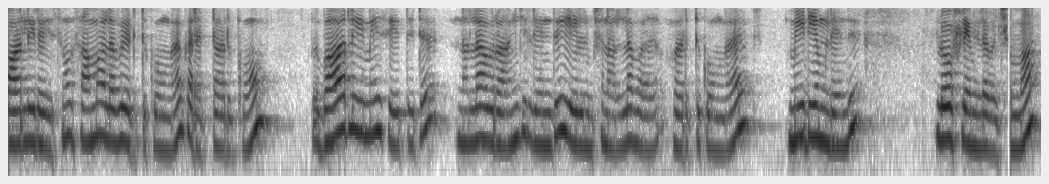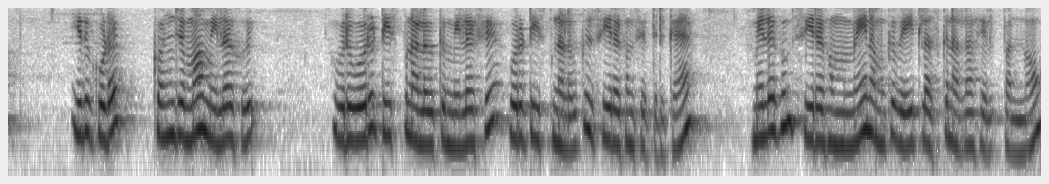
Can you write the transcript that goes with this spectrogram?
பார்லி ரைஸும் சம அளவு எடுத்துக்கோங்க கரெக்டாக இருக்கும். இப்போ பார்லியுமே சேர்த்துட்டு நல்லா ஒரு அஞ்சுலேருந்து ஏழு நிமிஷம் நல்லா வ வறுத்துக்கோங்க. மீடியம்லேருந்து லோ ஃப்ளேமில் வச்சோமா. இது கூட கொஞ்சமாக மிளகு ஒரு ஒரு டீஸ்பூன் அளவுக்கு மிளகு ஒரு டீஸ்பூன் அளவுக்கு சீரகம் சேர்த்துருக்கேன். மிளகும் சீரகமுமே நமக்கு வெயிட் லாஸ்க்கு நல்லா ஹெல்ப் பண்ணும்.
